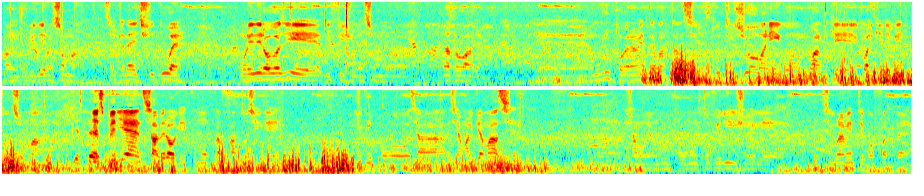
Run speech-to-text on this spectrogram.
poi un ritiro insomma, sono già dai C2, un ritiro così è difficile insomma da trovare. È un gruppo veramente fantastico, tutti giovani con qualche, qualche elemento insomma Di esperienza però che comunque ha fatto sì che il gruppo si, si amalgamasse e diciamo che è un gruppo molto felice che sicuramente può far bene.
